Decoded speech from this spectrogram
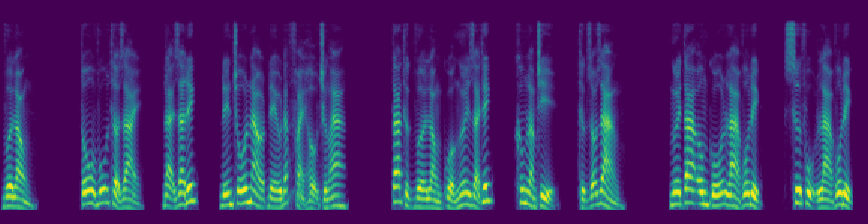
Vừa lòng. Tô Vũ thở dài, đại gia đích, đến chỗ nào đều đắc phải hậu trường A. Ta thực vừa lòng của ngươi giải thích, không làm chỉ, thực rõ ràng. Người ta ông cố là vô địch, sư phụ là vô địch,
